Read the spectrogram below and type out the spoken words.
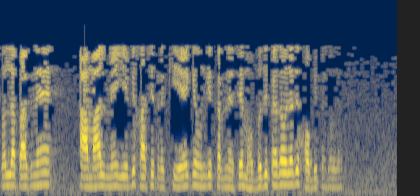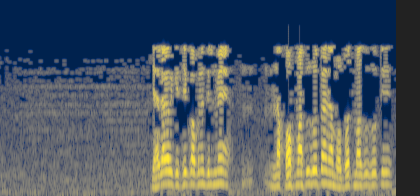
تو اللہ پاک نے اعمال میں یہ بھی خاصیت رکھی ہے کہ ان کے کرنے سے محبت بھی پیدا ہو جاتی، خوف بھی پیدا ہو جاتا۔ لہٰذا اگر کسی کو اپنے دل میں نہ خوف محسوس ہوتا ہے نہ محبت محسوس ہوتی ہے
